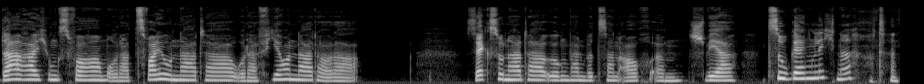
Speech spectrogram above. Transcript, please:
Darreichungsform oder 200er oder 400er oder 600er, irgendwann wird's dann auch ähm, schwer zugänglich, ne? Dann,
